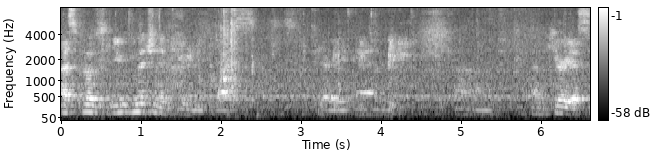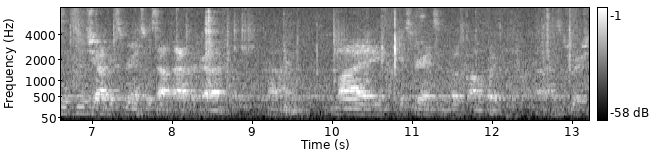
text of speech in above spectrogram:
I suppose you you mentioned impunity twice, Gary, and um, curious, since, since you have experience with South Africa, um, my experience in post-conflict uh, situations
